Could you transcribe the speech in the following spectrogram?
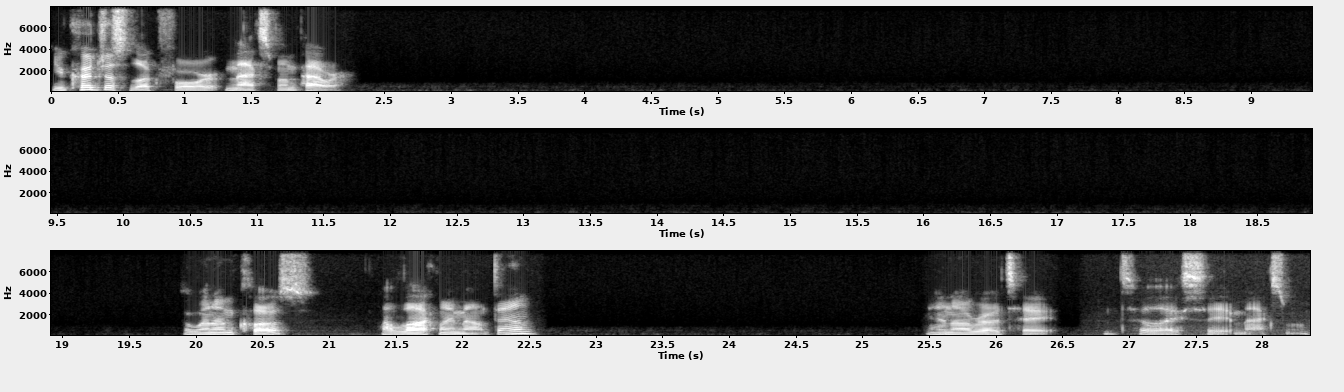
you could just look for maximum power. when I'm close, I'll lock my mount down and I'll rotate until I see a maximum.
